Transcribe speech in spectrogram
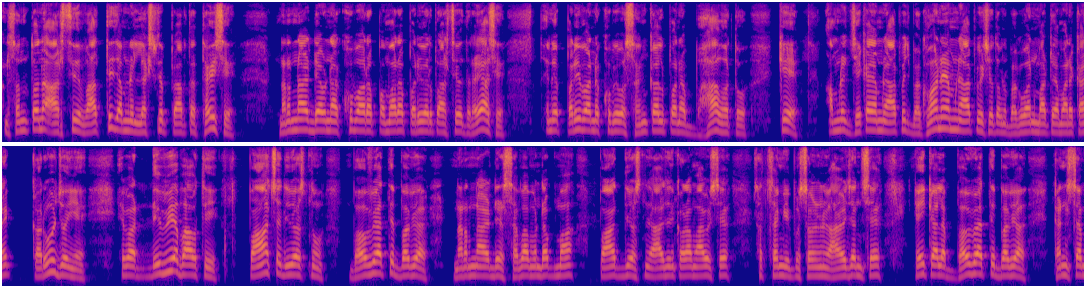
અને સંતોના આશીર્વાદથી જ અમને લક્ષ્મી પ્રાપ્ત થઈ છે. નરનાળ દેવના ખૂબ અમારા પરિવાર પર આશીર્વાદ રહ્યા છે. એને પરિવારને ખૂબ એવો સંકલ્પ અને ભાવ હતો કે અમને જે કાંઈ અમને આપ્યું છે, ભગવાને અમને આપ્યું છે તો અમને ભગવાન માટે અમારે કાંઈક કરવું જોઈએ એવા દિવ્ય ભાવથી પાંચ દિવસનું ભવ્યાતિ ભવ્ય નરનાળ દેવ સભા મંડપમાં પાંચ દિવસનું આયોજન કરવામાં આવ્યું છે. સત્સંગી ભૂષણનું આયોજન છે. ગઈકાલે ભવ્યાતિ ભવ્ય ઘનશ્યામ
